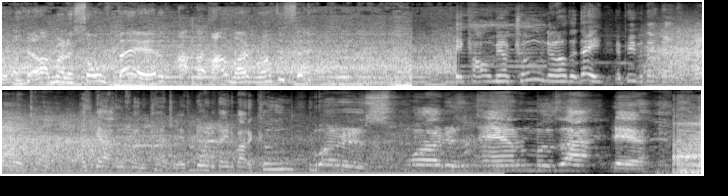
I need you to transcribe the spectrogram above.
I'm running so fast, I, I, I might run for six. They called me a coon the other day, and people think that's a bad term. That's guys from the country. If you know anything about a coon, you're one of the smartest animals out there.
